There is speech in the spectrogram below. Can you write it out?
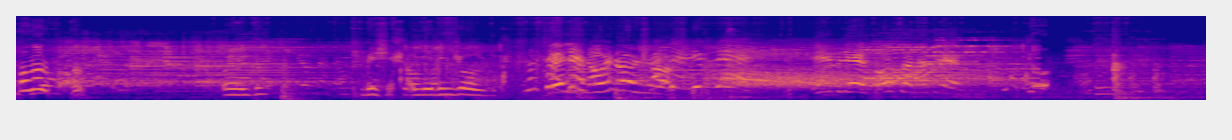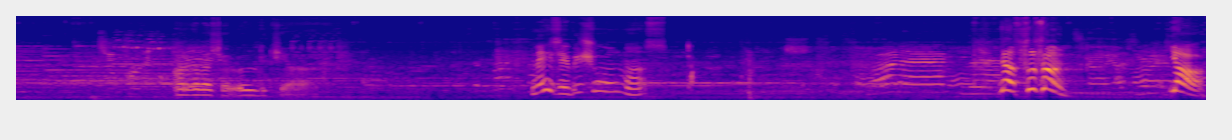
Aman. Öldüm. Beş, yedinci olduk. Gelin oyun oynuyor. İblis olsan hadi. Arkadaşlar öldük ya. Neyse bir şey olmaz. Ya susun. Ya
